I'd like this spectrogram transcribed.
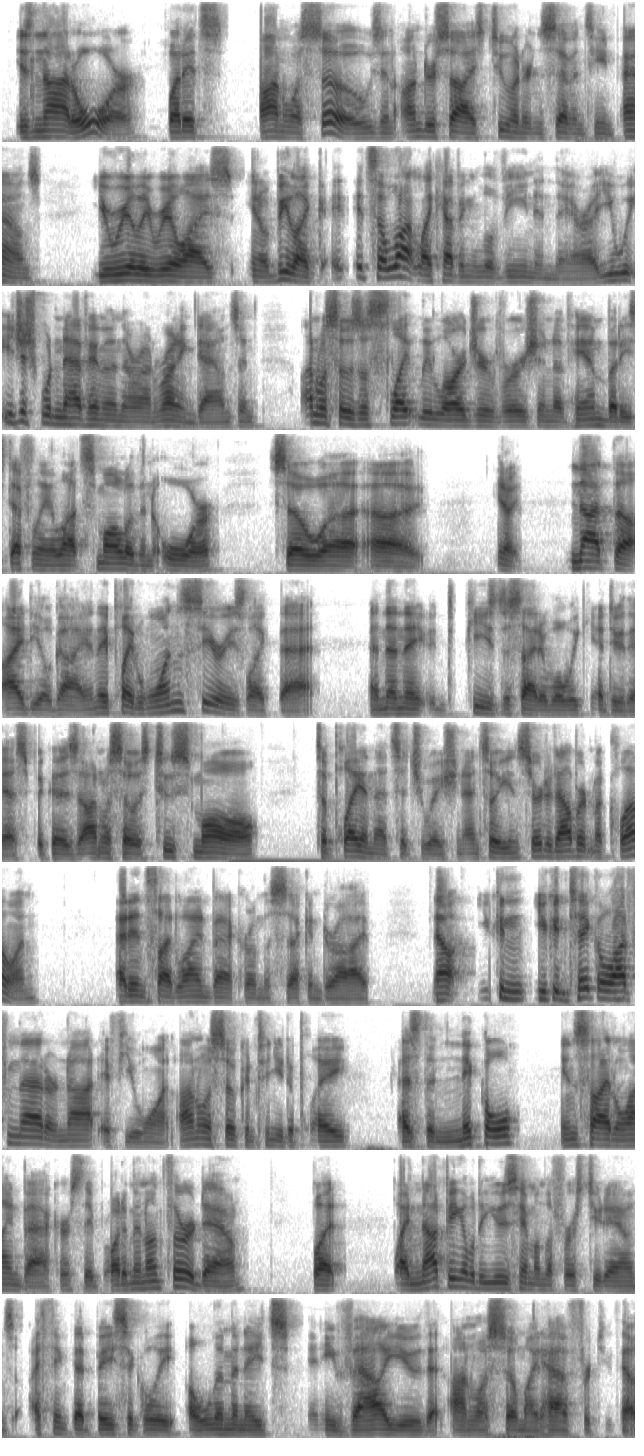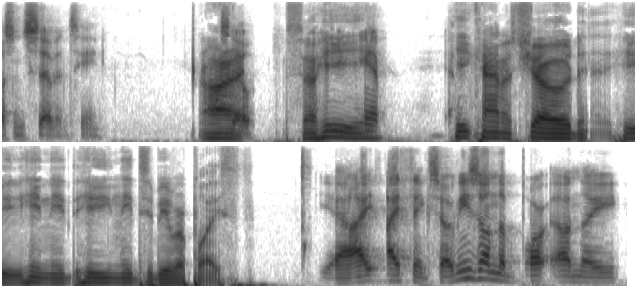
is not Orr, but it's Onwuasor, who's an undersized 217 pounds, you really realize, you know, be like it's a lot like having Levine in there. You you just wouldn't have him in there on running downs. And Onwuasor is a slightly larger version of him, but he's definitely a lot smaller than Orr. So, uh, uh, you know, not the ideal guy. And they played one series like that, and then they Pees decided, well, we can't do this because Onwuasor is too small to play in that situation, and so he inserted Albert McClellan at inside linebacker on the second drive. Now you can you can take a lot from that or not if you want. Onwuasor continued to play as the nickel inside linebacker, so they brought him in on third down, but by not being able to use him on the first two downs, I think that basically eliminates any value that Onwuasor might have for 2017. all right. So So, he can't he kind of showed he he need he needs to be replaced. Yeah, I, I think so. I mean, he's on the bar, on the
